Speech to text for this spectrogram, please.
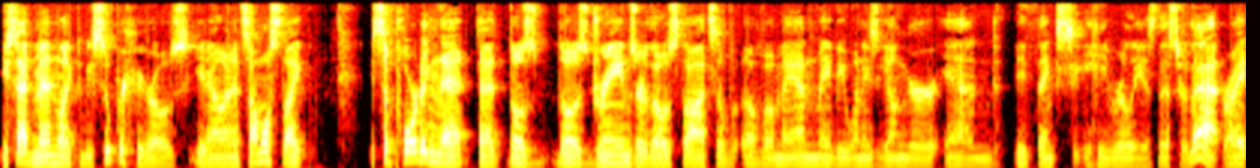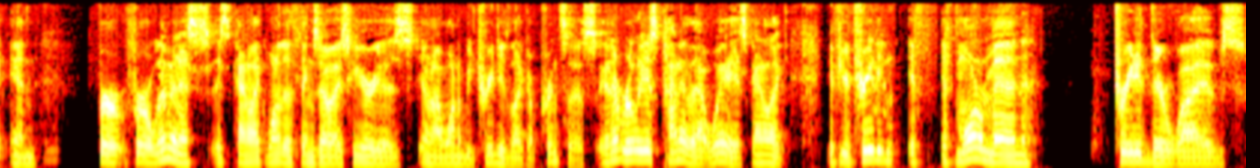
you said men like to be superheroes, you know, and it's almost like supporting that that those those dreams or those thoughts of of a man maybe when he's younger and he thinks he really is this or that, right? And for for women, it's it's kind of like one of the things I always hear is you know I want to be treated like a princess, and it really is kind of that way. It's kind of like if you're treating if if more men treated their wives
